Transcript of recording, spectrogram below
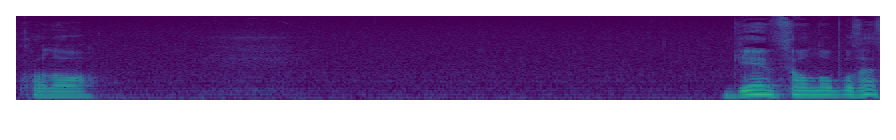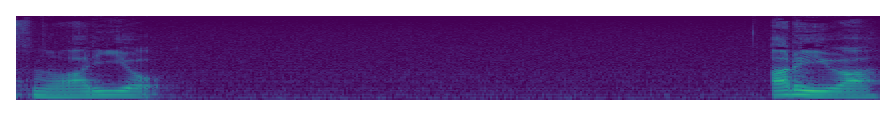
この幻想の菩薩のありよう。あるいは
